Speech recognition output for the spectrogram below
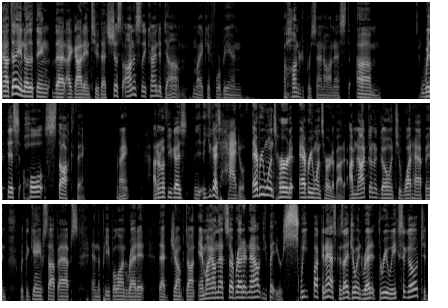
Now, I'll tell you another thing that I got into that's just honestly kind of dumb. Like, if we're being 100% honest, um, with this whole stock thing, right? I don't know if you guys, you guys had to have. Everyone's heard, everyone's heard about it. I'm not going to go into what happened with the GameStop apps and the people on Reddit that jumped on. Am I on that subreddit now? You bet your sweet fucking ass because I joined Reddit three weeks ago to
